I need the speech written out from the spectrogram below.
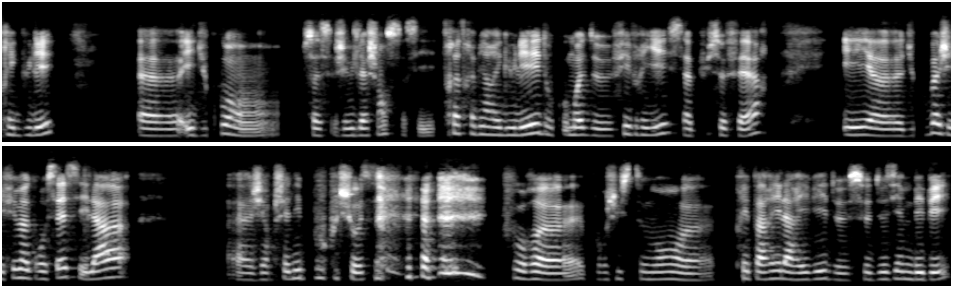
réguler. et du coup, j'ai eu de la chance, ça s'est très très bien régulé. Donc au mois de février, ça a pu se faire. Et du coup, bah, j'ai fait ma grossesse et là, euh, j'ai enchaîné beaucoup de choses pour, euh, pour justement euh, préparer l'arrivée de ce deuxième bébé.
